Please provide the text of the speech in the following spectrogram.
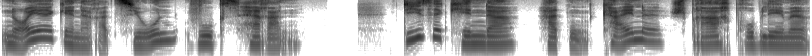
neue Generation wuchs heran. Diese Kinder hatten keine Sprachprobleme,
